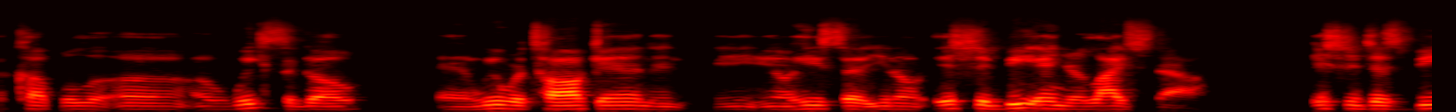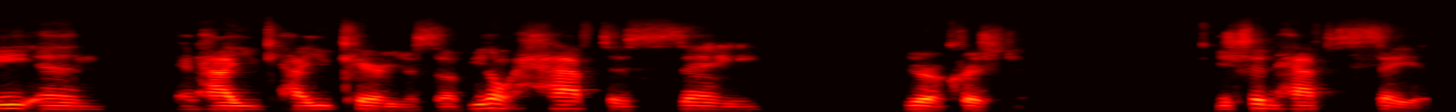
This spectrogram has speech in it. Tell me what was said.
a couple of, uh, weeks ago, and we were talking, and you know, he said, you know, it should be in your lifestyle. It should just be in and how you how you carry yourself. You don't have to say you're a Christian. You shouldn't have to say it.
